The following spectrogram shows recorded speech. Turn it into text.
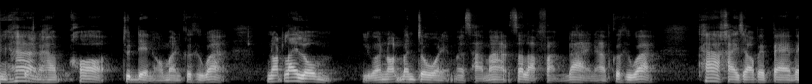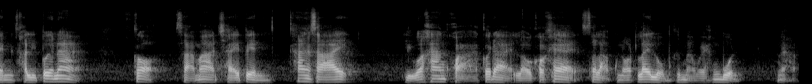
015นะครับ ข้อจุดเด่นของมันก็คือว่าน็อตไล่ลม หรือว่าน็อตบรรโจเนี่ยมันสามารถสลับฝั่งได้นะครับ ก็คือว่าถ้าใครจะเอาไปแปลงเป็นคาลิเปอร์หน้า ก็สามารถใช้เป็นข้างซ้าย หรือว่าข้างขวาก็ได้ เราก็แค่สลับน็อตไล่ลมขึ้นมาไว้ข้างบนนะครับ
